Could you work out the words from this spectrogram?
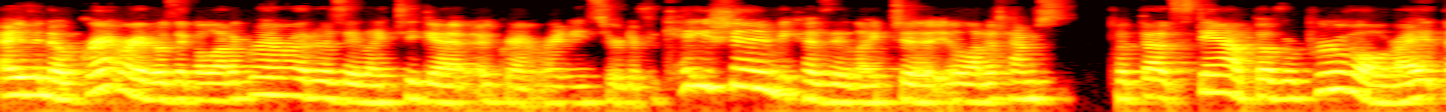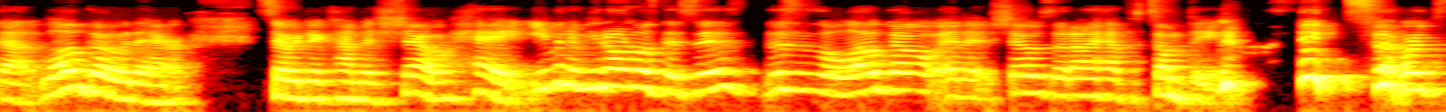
i even know grant writers like a lot of grant writers they like to get a grant writing certification because they like to a lot of times put that stamp of approval right? That logo there. So to kind of show hey even if you don't know what this is this is a logo and it shows that i have something. So it's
